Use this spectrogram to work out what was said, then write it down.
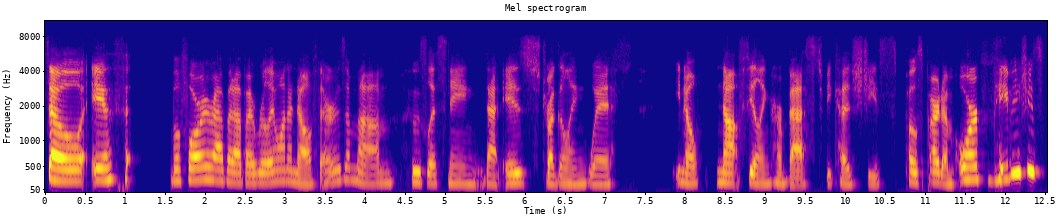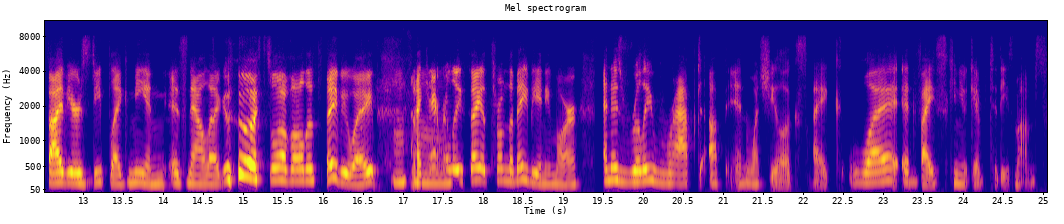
So, if before we wrap it up, I really want to know if there is a mom who's listening that is struggling with, you know, not feeling her best because she's postpartum, or maybe she's five years deep like me and is now like, Ooh, I still have all this baby weight mm-hmm. and I can't mm-hmm. really say it's from the baby anymore, and is really wrapped up in what she looks like. What advice can you give to these moms?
